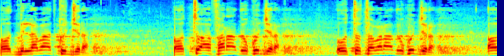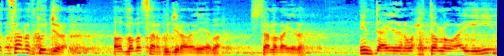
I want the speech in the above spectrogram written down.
ood bilabaad ku jira ood tu afaraad ku jira uu ku jira ood sanad ku jira ood laba sana ku jira laga yaabaa istaalada ayada. Inta ayadana wax tollow ay yihiin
